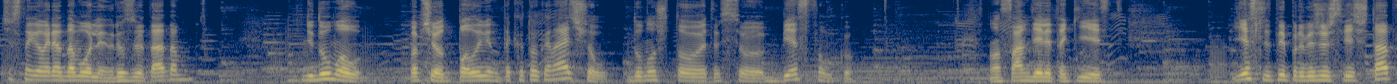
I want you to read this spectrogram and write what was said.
честно говоря, доволен результатом. Не думал, вообще вот половину так и только начал. Думал, что это все без толку. Но на самом деле так и есть. Если ты пробежишь весь штат,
